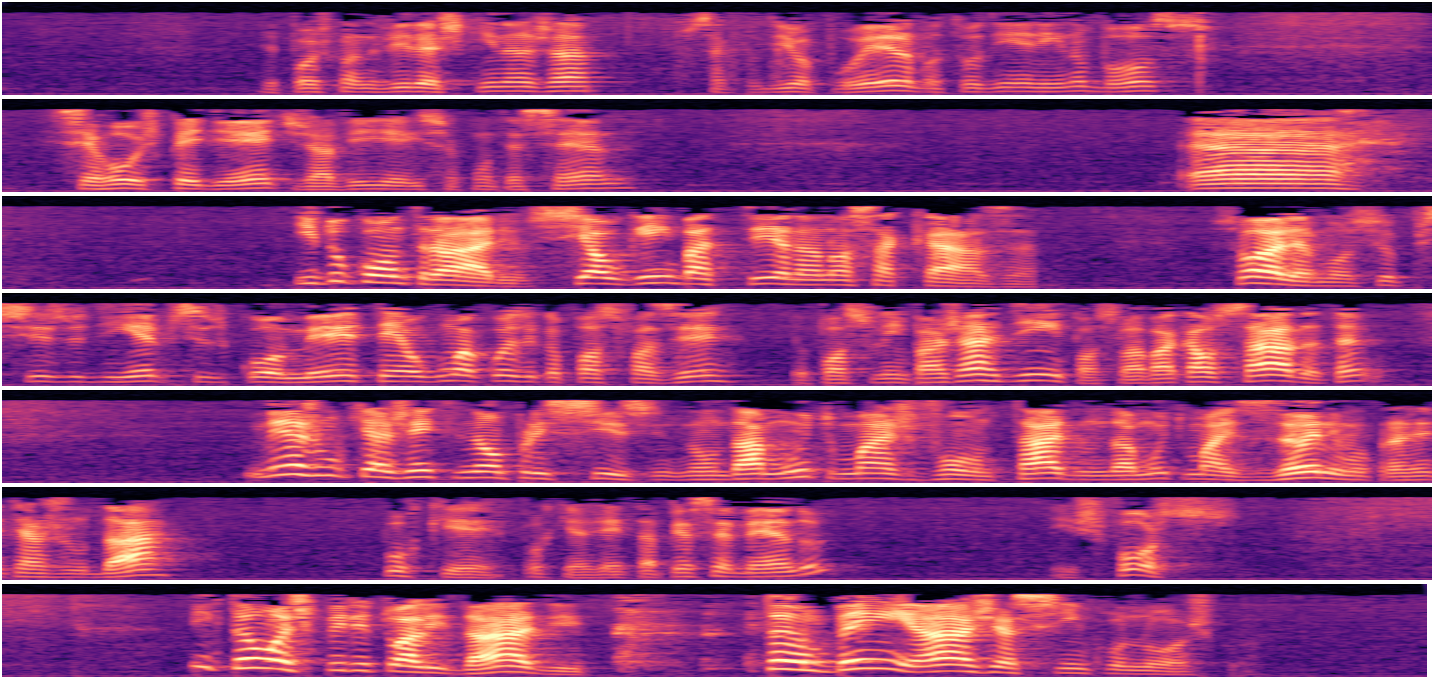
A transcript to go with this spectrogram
Depois, quando vira a esquina, já sacudiu a poeira, botou o dinheirinho no bolso. Cerrou o expediente, já via isso acontecendo. É... E do contrário, se alguém bater na nossa casa olha, moço, eu preciso de dinheiro, preciso comer, tem alguma coisa que eu posso fazer? Eu posso limpar jardim, posso lavar calçada, tá? Mesmo que a gente não precise, não dá muito mais vontade, não dá muito mais ânimo para a gente ajudar. Por quê? Porque a gente está percebendo esforço. Então a espiritualidade também age assim conosco.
